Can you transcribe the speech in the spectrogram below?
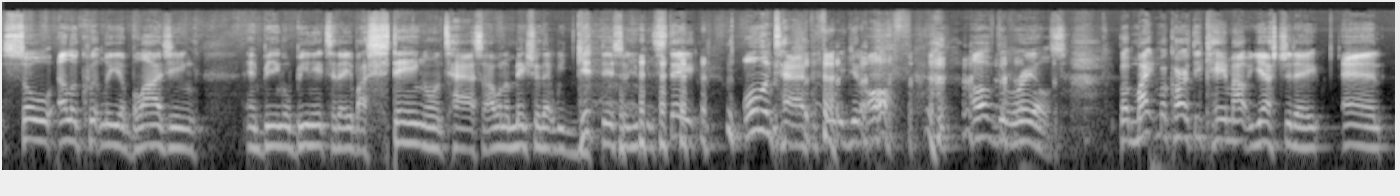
so eloquently obliging and being obedient today by staying on task. So I want to make sure that we get this so you can stay on task before we get off of the rails. But Mike McCarthy came out yesterday and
